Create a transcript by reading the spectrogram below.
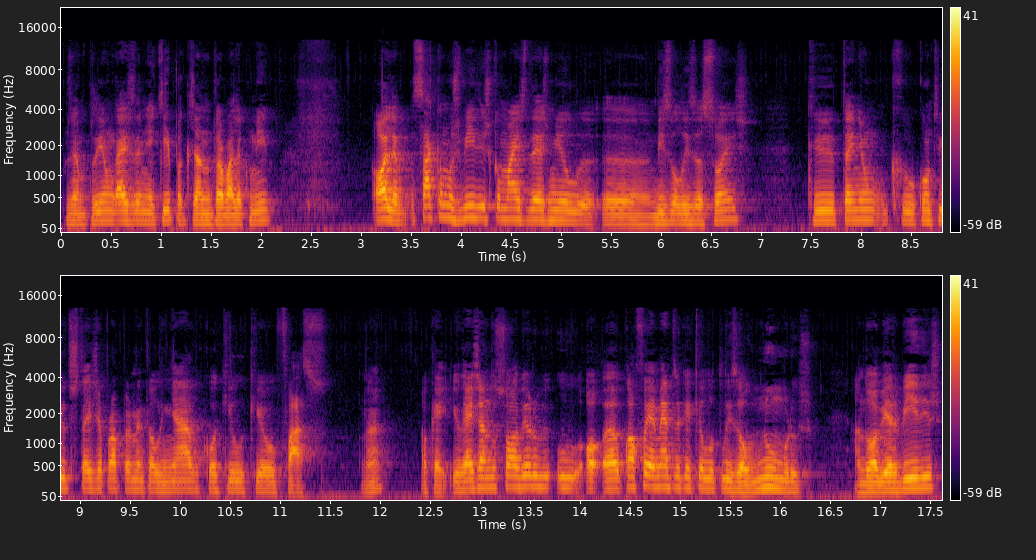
por exemplo, pedi um gajo da minha equipa que já não trabalha comigo, olha, saca-me os vídeos com mais de 10 mil uh, visualizações que, tenham, que o conteúdo esteja propriamente alinhado com aquilo que eu faço. Não é? Ok, e o gajo andou só a ver o, o, qual foi a métrica que ele utilizou, números. Andou a ver vídeos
